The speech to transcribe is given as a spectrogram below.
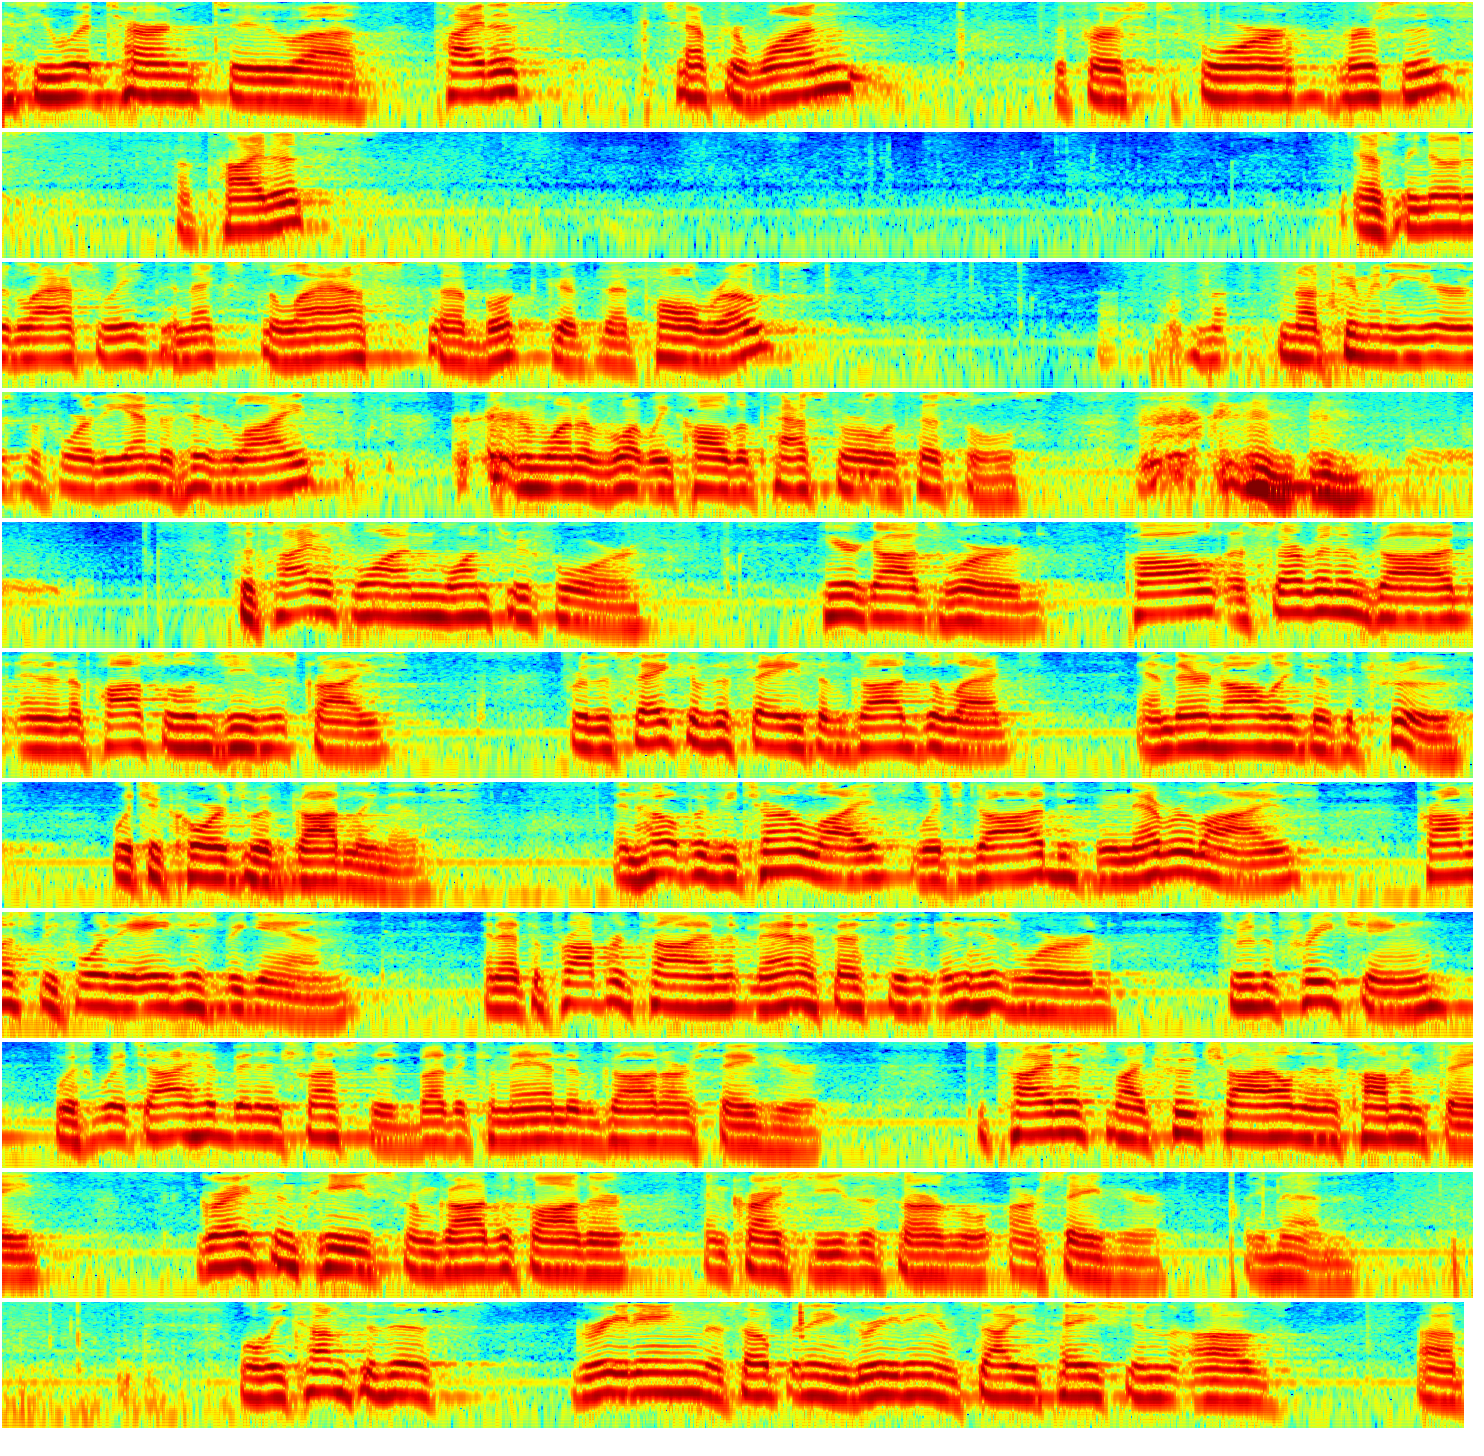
If you would turn to uh, Titus chapter 1, the first four verses of Titus. As we noted last week, the next to last uh, book that, that, Paul wrote, uh, not, not too many years before the end of his life, one of what we call the pastoral epistles. So, Titus 1 1 through 4. Hear God's word. Paul, a servant of God and an apostle of Jesus Christ, for the sake of the faith of God's elect and their knowledge of the truth, which accords with godliness, in hope of eternal life, which God, who never lies, promised before the ages began, and at the proper time manifested in his word through the preaching with which I have been entrusted by the command of God our Savior. To Titus, my true child in a common faith, grace and peace from God the Father and Christ Jesus our, Lord, our Savior. Amen. Well, we come to this greeting, this opening greeting and salutation of uh,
